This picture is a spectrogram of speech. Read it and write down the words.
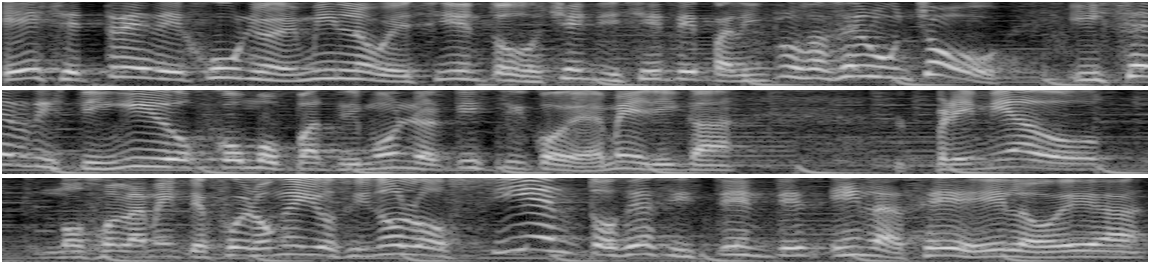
ese 3 de junio de 1987 para incluso hacer un show y ser distinguidos como Patrimonio Artístico de América. Premiado no solamente fueron ellos, sino los cientos de asistentes en la sede de la OEA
